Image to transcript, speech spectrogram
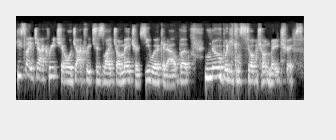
he's like Jack Reacher, or Jack Reacher's like John Matrix. You work it out, but nobody can stop John Matrix.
